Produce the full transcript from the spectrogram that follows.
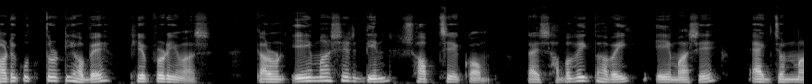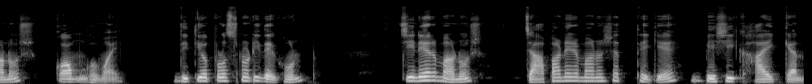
সঠিক উত্তরটি হবে ফেব্রুয়ারি মাস, কারণ এই মাসের দিন সবচেয়ে কম। তাই স্বাভাবিকভাবেই এই মাসে একজন মানুষ কম ঘুমায়। দ্বিতীয় প্রশ্নটি দেখুন, চীনের মানুষ জাপানের মানুষের থেকে বেশি খায় কেন?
